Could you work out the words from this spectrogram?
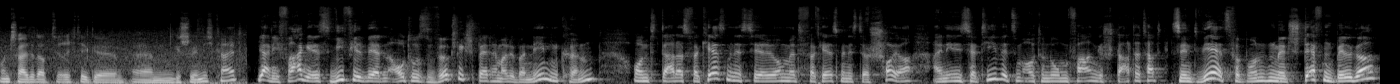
und schaltet auf die richtige ähm, Geschwindigkeit. Ja, die Frage ist, wie viel werden Autos wirklich später mal übernehmen können? Und da das Verkehrsministerium mit Verkehrsminister Scheuer eine Initiative zum autonomen Fahren gestartet hat, sind wir jetzt verbunden mit Steffen Bilger,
